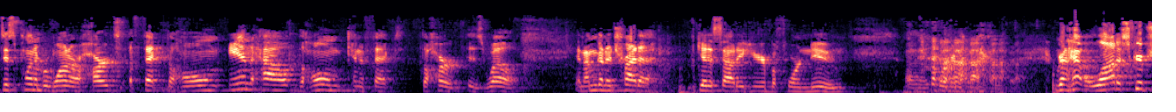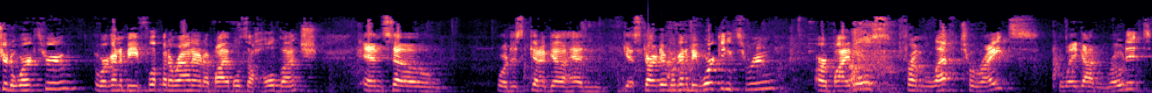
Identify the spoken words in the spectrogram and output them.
discipline number one, our hearts affect the home, and how the home can affect the heart as well. And I'm going to try to get us out of here before noon. Uh, We're going to have a lot of scripture to work through. We're going to be flipping around in our Bibles a whole bunch. And so we're just going to go ahead and get started. We're going to be working through our Bibles from left to right, the way God wrote it.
